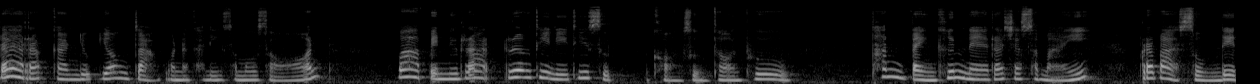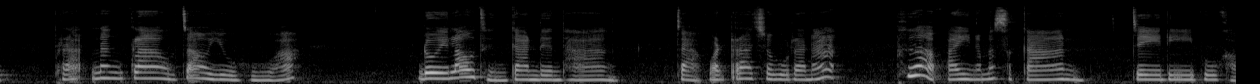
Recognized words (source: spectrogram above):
ได้รับการยกย่องจากวรรณคดีสโมสร ว่าเป็นนิราศเรื่องที่ดีที่สุดของสุนทรภู่ท่านแต่งขึ้นในรัชสมัย พระบาทสมเด็จ พระนั่งเกล้าเจ้าอยู่หัว โดยเล่าถึงการเดินทาง จากวัดราชบุรณะ เพื่อไปนมัสการ เจดีย์ภูเขา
